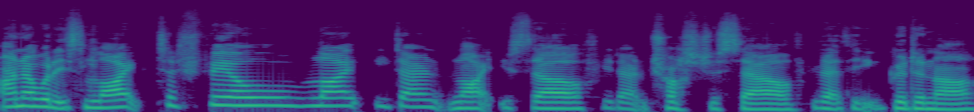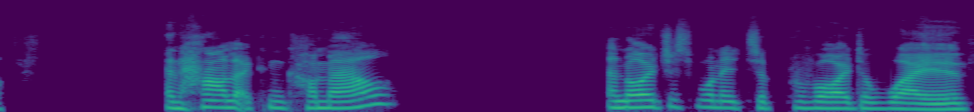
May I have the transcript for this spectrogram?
I know what it's like to feel like you don't like yourself, you don't trust yourself, you don't think you're good enough, and how that can come out. And I just wanted to provide a way of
